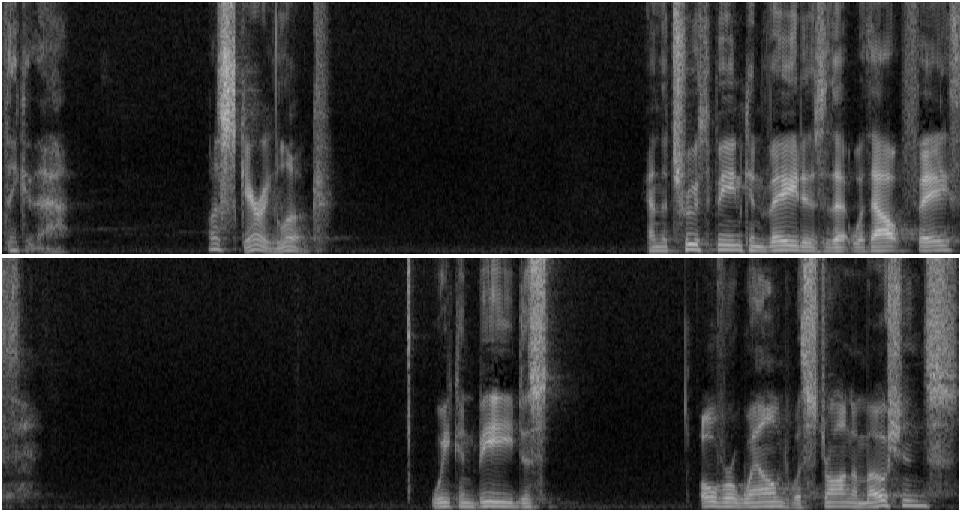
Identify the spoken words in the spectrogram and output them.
Think of that. What a scary look. And the truth being conveyed is that without faith, we can be just overwhelmed with strong emotions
